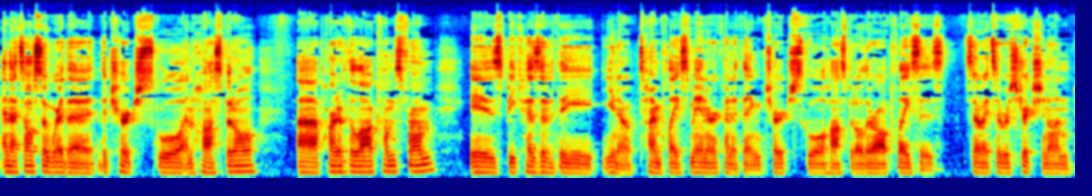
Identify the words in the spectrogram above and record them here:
and that's also where the the church, school, and hospital uh, part of the law comes from. Is because of the you know time, place, manner kind of thing. Church, school, hospital, they're all places, so it's a restriction on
